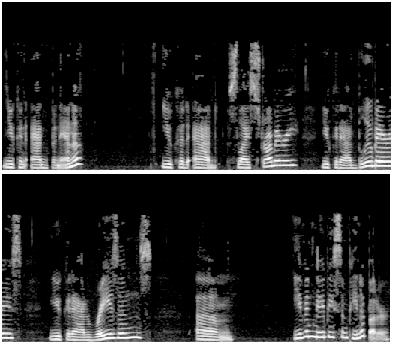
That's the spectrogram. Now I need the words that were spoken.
You can add banana, you could add sliced strawberry, you could add blueberries, you could add raisins, um, even maybe some peanut butter.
